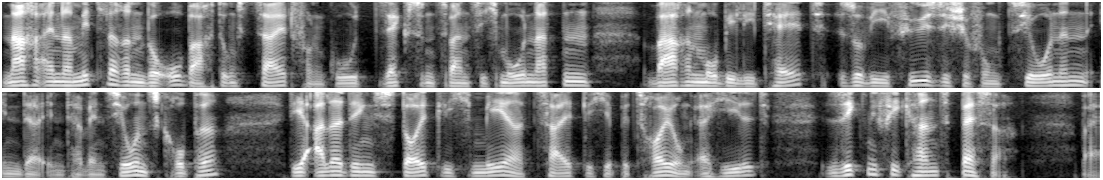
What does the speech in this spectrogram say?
nach einer mittleren Beobachtungszeit von gut 26 Monaten waren Mobilität sowie physische Funktionen in der Interventionsgruppe, die allerdings deutlich mehr zeitliche Betreuung erhielt, signifikant besser, bei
